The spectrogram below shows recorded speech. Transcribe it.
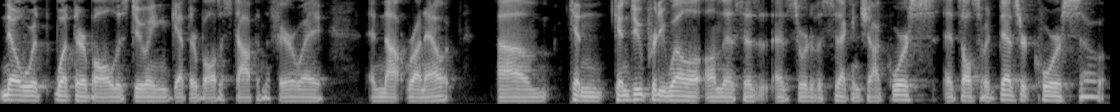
know what, what their ball is doing and get their ball to stop in the fairway and not run out. Um, can can do pretty well on this as as sort of a second shot course. It's also a desert course, so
